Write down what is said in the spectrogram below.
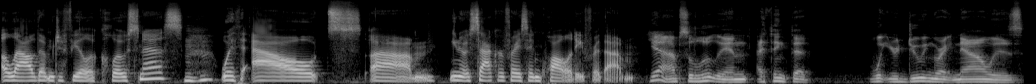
allow them to feel a closeness Mm-hmm. without um, you know sacrificing quality for them? Yeah, absolutely. And I think that what you're doing right now is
